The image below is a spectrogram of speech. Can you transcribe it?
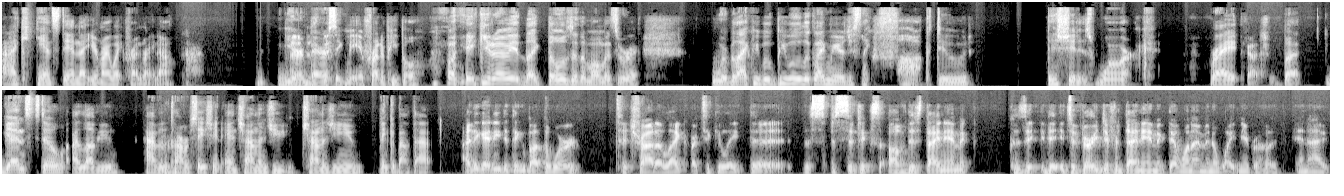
I can't stand that you're my white friend right now. You're embarrassing me in front of people. like, you know what I mean? Like those are the moments where where black people, people who look like me are just like, fuck, dude, this shit is work. Right. Gotcha. But again, still, I love you. Having Mhm. a conversation and challenge you, challenging you. Think about that. I think I need to think about the word to try to like articulate the the specifics of this dynamic because it, it- it's a very different dynamic than when I'm in a white neighborhood and I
